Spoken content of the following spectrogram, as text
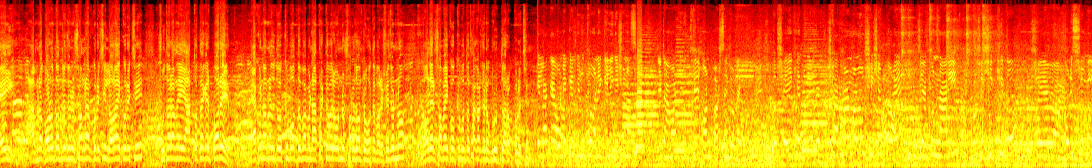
এই আমরা গণতন্ত্রের জন্য সংগ্রাম করেছি, লড়াই করেছি। সুতরাং এই আত্মত্যাগের পরে এখন আমরা যদি ঐক্যবদ্ধভাবে না থাকতে পারি, অন্য ষড়যন্ত্র হতে পারে। সেজন্য দলের সবাইকে ঐক্যবদ্ধ থাকার জন্য গুরুত্ব আরোপ করেছেন। এলাকায় অনেকের বিরুদ্ধে অনেক এলিগেশন আছে, যেটা আমার বিরুদ্ধে অন পার্সেন্টও নাই। তো সেই ক্ষেত্রে সাধারণ মানুষ হিসেব করে যে একজন নারী, সে শিক্ষিত, সে আহ, পরিশ্রমী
